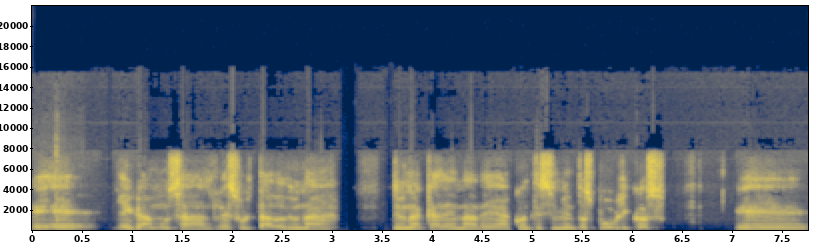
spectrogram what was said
eh, llegamos al resultado de una, de una cadena de acontecimientos públicos. Eh,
